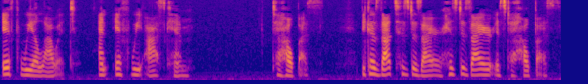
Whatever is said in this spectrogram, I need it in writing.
if we allow it and if we ask Him to help us. Because that's His desire. His desire is to help us.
